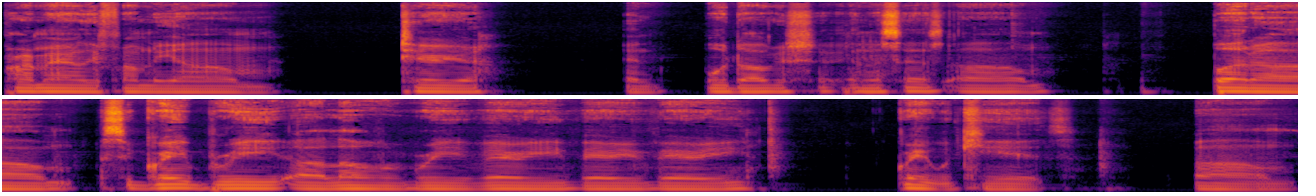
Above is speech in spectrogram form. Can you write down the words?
primarily from the um, terrier and bulldogish in a sense. Um, but um, it's a great breed, uh, lovable breed. Very, very, very great with kids. Um,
